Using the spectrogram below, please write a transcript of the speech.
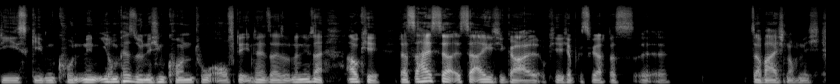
Dies geben Kunden in ihrem persönlichen Konto auf der Internetseite des Unternehmens ein. Ah, okay. Das heißt ja, ist ja eigentlich egal. Okay, ich habe jetzt gedacht, das, äh, da war ich noch nicht.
